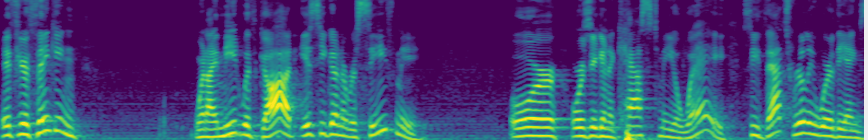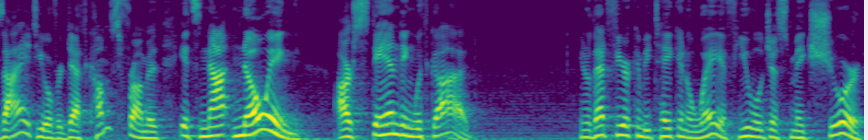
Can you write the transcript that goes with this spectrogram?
If you're thinking, when I meet with God, is He going to receive me? Or, or is he going to cast me away? See, that's really where the anxiety over death comes from. It, it's not knowing our standing with God. You know, that fear can be taken away if you will just make sure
